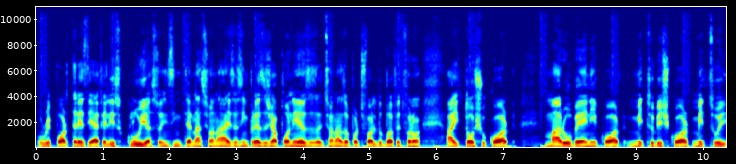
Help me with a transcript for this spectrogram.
o, report 13F ele exclui ações internacionais. As empresas japonesas adicionadas ao portfólio do Buffett foram a Itosho Corp, Marubeni Corp, Mitsubishi Corp, Mitsui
